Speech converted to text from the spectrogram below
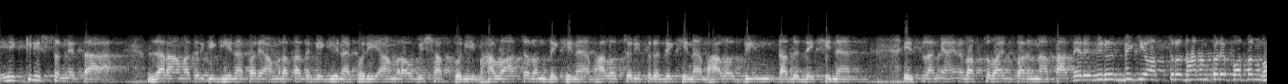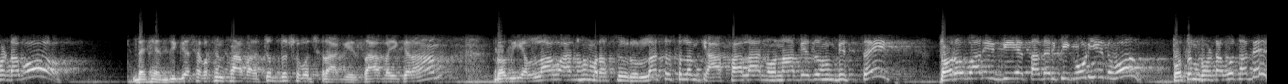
নিকৃষ্ট নেতা, যারা আমাদেরকে ঘৃণা করে, আমরা তাদেরকে ঘৃণা করি, আমরা অভিশাপ করি, ভালো আচরণ দেখি না, ভালো চরিত্র দেখি না, ভালো দিন তাদের দেখি না। ইসলামী আইন বাস্তবায়ন করেন না, তাদের বিরুদ্ধে কি অস্ত্র ধারণ করে পতন ঘটাবো? দেখেন, জিজ্ঞাসা করছেন সাহাবার, চোদ্দশো বছর আগে সাহাবাই কালাম রবি আল্লাহ আনহম রসুল্লাহাম কি আফালা নোনা বেদম বিসাইফ তরবারি দিয়ে তাদের কি গড়িয়ে দেবো? পতন ঘটাবো তাদের?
